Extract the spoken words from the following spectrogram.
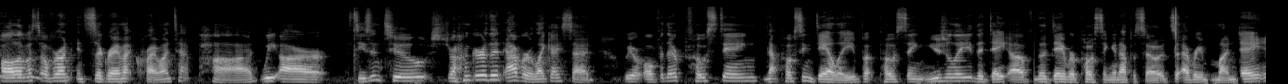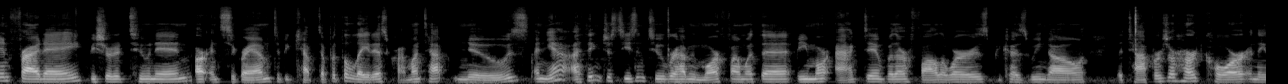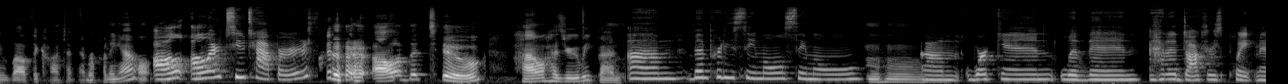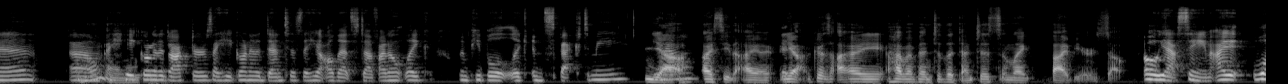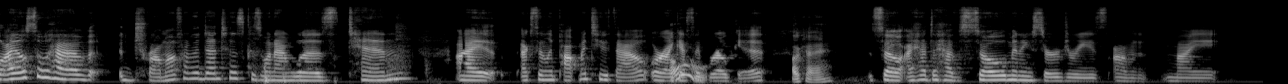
Follow us over on Instagram at Crime on Tap Pod. We are season two, stronger than ever. Like I said, we are over there posting, not posting daily, but posting usually the day of the day we're posting an episode. So every Monday and Friday, be sure to tune in our Instagram to be kept up with the latest Crime on Tap news. And yeah, I think just season two, we're having more fun with it, being more active with our followers because we know the tappers are hardcore and they love the content that we're putting out. all all our two tappers. All of the two. How has your week been? Um, been pretty same old, same old. Mm-hmm. Um, working, living. I had a doctor's appointment. Um, I Oh. hate going to the doctors. I hate going to the dentist. I hate all that stuff. I don't like when people like inspect me. yeah, know? I see that. I yeah, because I haven't been to the dentist in like five years. So Oh yeah, same. I well, I also have trauma from the dentist because when I was ten, I accidentally popped my tooth out, or I guess I Oh. broke it. okay, So I had to have so many surgeries on my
